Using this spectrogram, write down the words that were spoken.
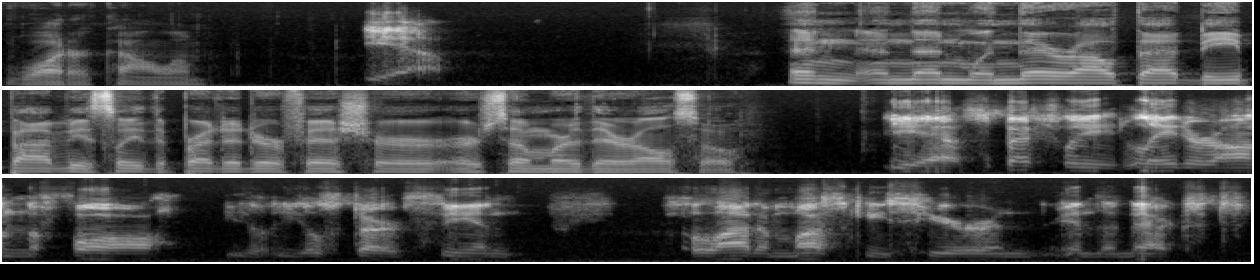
water column. Yeah, And and then when they're out that deep, obviously the predator fish are, are somewhere there also. yeah. Especially later on in the fall, you'll you'll start seeing a lot of muskies here in in the next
